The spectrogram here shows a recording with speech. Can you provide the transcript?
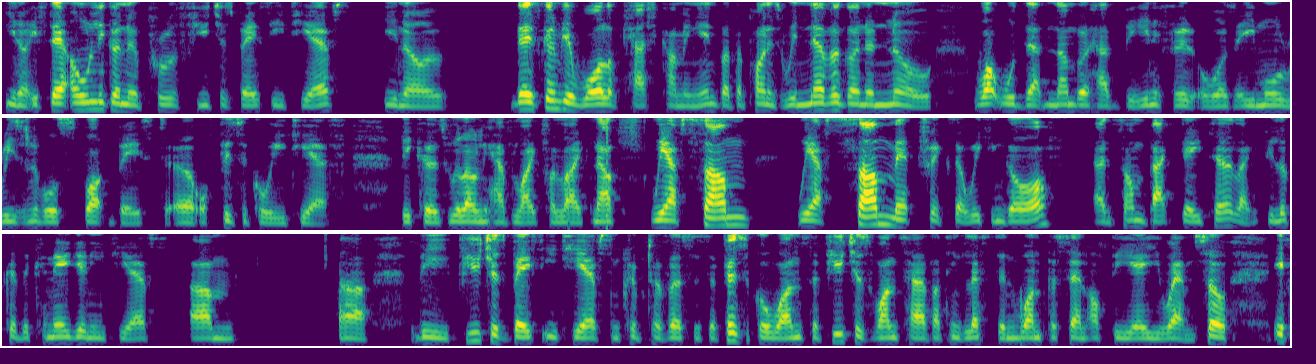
you know, if they're only going to approve futures based ETFs, you know, there's going to be a wall of cash coming in. But the point is, we're never going to know what would that number have been if it was a more reasonable spot based uh, or physical ETF, because we'll only have like for like. Now, we have some, we have some metrics that we can go off and some back data. Like if you look at the Canadian ETFs, um, uh, the futures-based ETFs in crypto versus the physical ones, the futures ones have, I think, less than one percent of the AUM. So if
